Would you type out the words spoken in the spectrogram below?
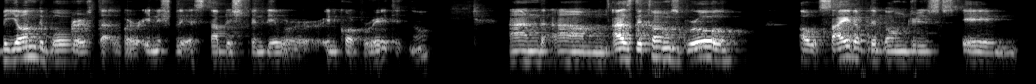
beyond the borders that were initially established when they were incorporated, no? And um, as the towns grow outside of the boundaries, um,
